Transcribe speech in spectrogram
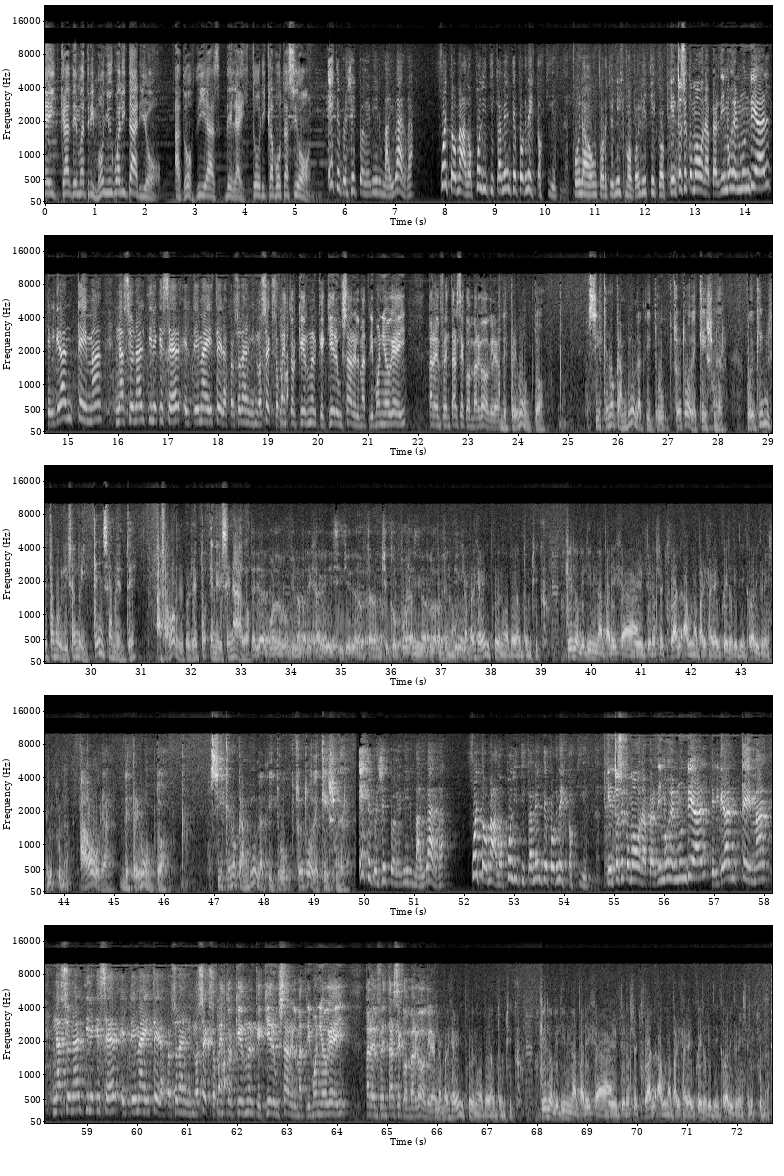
Leica de matrimonio igualitario. A dos días de la histórica votación. Este proyecto de Vilma Ibarra fue tomado políticamente por Néstor Kirchner. Fue un oportunismo político. Y entonces como ahora perdimos el mundial, el gran tema nacional tiene que ser el tema este de las personas del mismo sexo. Néstor Kirchner que quiere usar el matrimonio gay para enfrentarse con Bergoglio. Les pregunto si es que no cambió la actitud, sobre todo de Kirchner, porque Kirchner se está movilizando intensamente a favor del proyecto en el Senado. ¿Estaría de acuerdo con que una pareja gay, si quiere adoptar a un chico, pueda hacerlo? ¿Por qué no? Una pareja gay, ¿por qué no va a poder adoptar a un chico? ¿Qué es lo que tiene una pareja heterosexual a una pareja gay? ¿Qué es lo que tiene? ¿Cuál es la diferencia? Ninguna. Ahora les pregunto si es que no cambió la actitud, sobre todo de Kirchner. Este proyecto de Vilma Ibarra fue tomado políticamente por Néstor Kirchner. Y entonces como ahora perdimos el mundial, el gran tema nacional tiene que ser el tema este de las personas del mismo sexo. Néstor Kirchner que quiere usar el matrimonio gay para enfrentarse con Bergoglio. Una pareja gay, ¿por qué no va a poder adoptar un chico? ¿Qué es lo que tiene una pareja heterosexual a una pareja gay? ¿Qué es lo que tiene? ¿Cuál es la diferencia? Ninguna.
